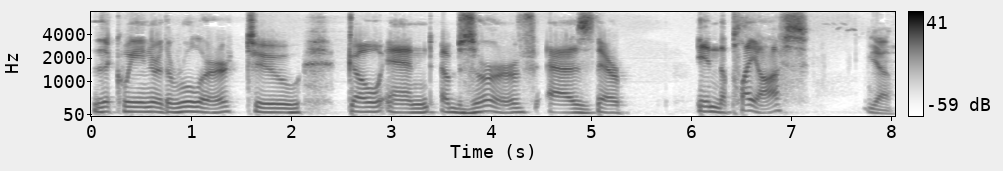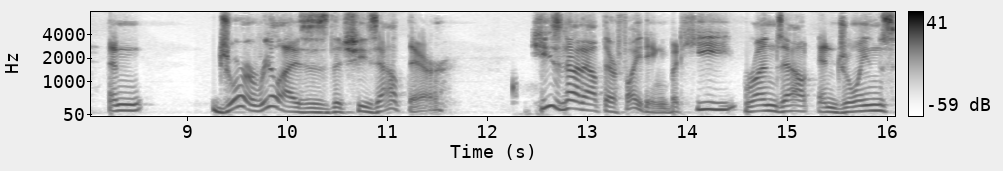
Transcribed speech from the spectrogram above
the queen or the ruler to go and observe as they're in the playoffs. Yeah. And Jorah realizes that she's out there. He's not out there fighting, but he runs out and joins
